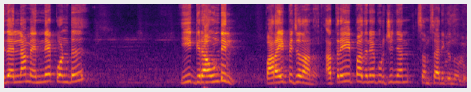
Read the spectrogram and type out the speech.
ഇതെല്ലാം എന്നെ കൊണ്ട് ഈ ഗ്രൗണ്ടിൽ പറയിപ്പിച്ചതാണ്. അത്രയേ ഇപ്പം അതിനെക്കുറിച്ച് ഞാൻ സംസാരിക്കുന്നുള്ളൂ.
